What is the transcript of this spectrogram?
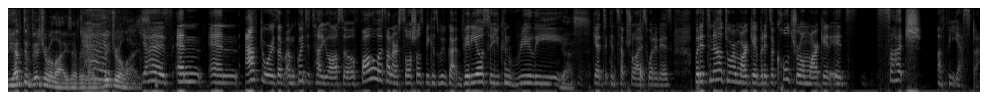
you have to visualize everyone. Yes, Visualize. Yes, and and afterwards, I'm, I'm going to tell you also follow us on our socials because we've got video, so you can really Yes. get to conceptualize what it is. But it's an outdoor market, but it's a cultural market. It's such a fiesta.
